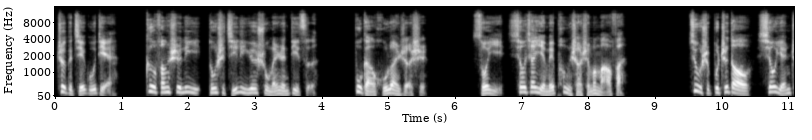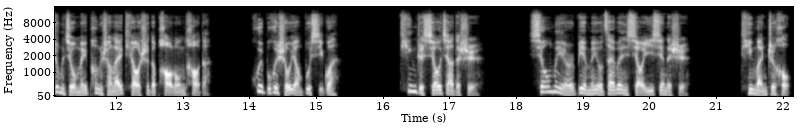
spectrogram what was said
这个节骨点，各方势力都是极力约束门人弟子，不敢胡乱惹事。所以萧家也没碰上什么麻烦，就是不知道萧炎这么久没碰上来挑事的跑龙套的，会不会手痒不习惯？听着萧家的事，萧媚儿便没有再问小医仙的事。听完之后，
